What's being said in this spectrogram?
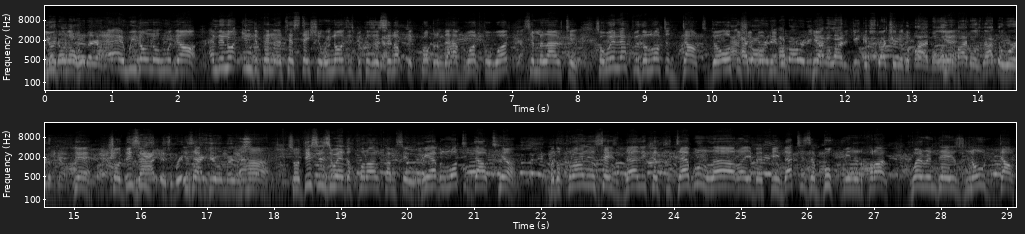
You don't know who they are. And we don't know who they are. And they're not independent attestation. We know this because of the synoptic problem. They have word for word similarity. So we're left with a lot of doubt. The authorship I've already, of people. I've already yeah. done a lot of deconstruction of the Bible, and Yeah. the Bible is not the Word of God. Yeah. So this It's not. is It's written is by a- humans. Uh-huh. So this is where the Quran comes in. We have a lot of doubt here. But the Quran says, ذَلِكَ الْكِتَابُ لَا رَيْبَ فِيهِ That is a book, meaning the Quran, wherein there is no doubt.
